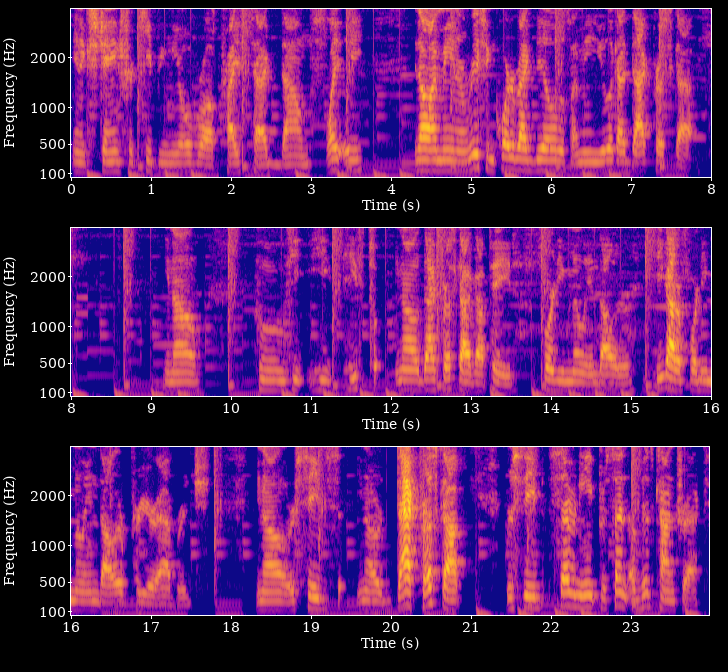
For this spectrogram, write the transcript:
in exchange for keeping the overall price tag down slightly you know, I mean, in recent quarterback deals, I mean, you look at Dak Prescott. You know, who he he he's you know Dak Prescott got paid forty million dollar. He got a forty million dollar per year average. You know, received you know Dak Prescott received seventy eight percent of his contract,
